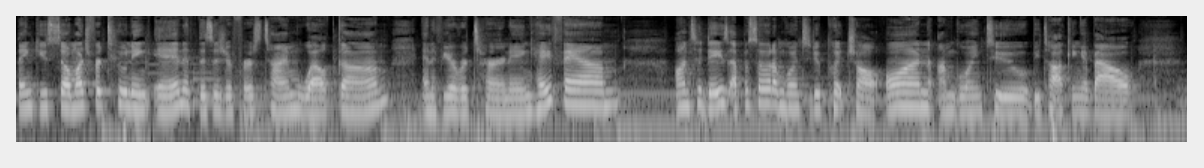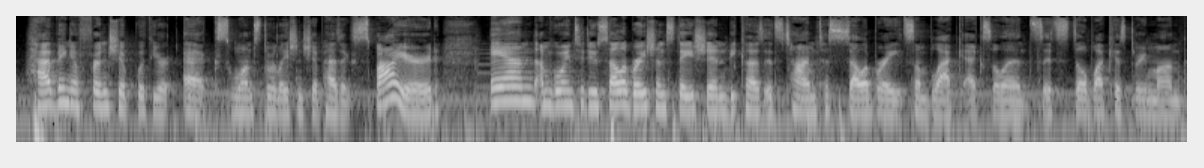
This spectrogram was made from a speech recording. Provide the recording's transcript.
Thank you so much for tuning in. If this is your first time, welcome. And if you're returning, hey fam. On today's episode, I'm going to do Put Y'all On. I'm going to be talking about having a friendship with your ex once the relationship has expired and I'm going to do Celebration Station because it's time to celebrate some Black excellence. It's still Black History Month,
